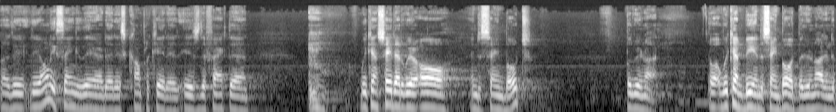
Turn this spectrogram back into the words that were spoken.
Uh, The, the only thing there that is complicated is the fact that we can say that we're all in the same boat, but we're not. Well, we can be in the same boat, but we're not in the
